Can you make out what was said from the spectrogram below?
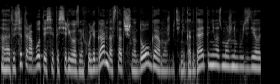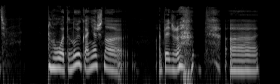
А, то есть это работа, если это серьезный хулиган, достаточно долго, а может быть и никогда это невозможно будет сделать. Вот. Ну и, конечно, опять же,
